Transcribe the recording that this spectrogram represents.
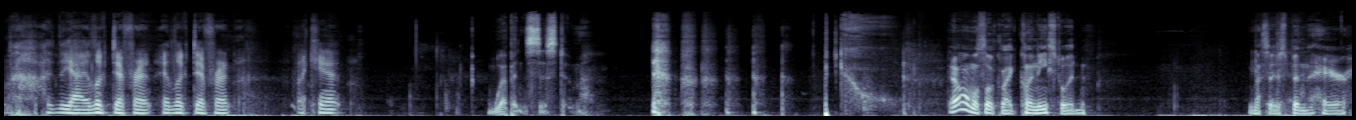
Yeah, it looked different. It looked different. I can't. weapon system. They almost look like Clint Eastwood. Must have just been the hair.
